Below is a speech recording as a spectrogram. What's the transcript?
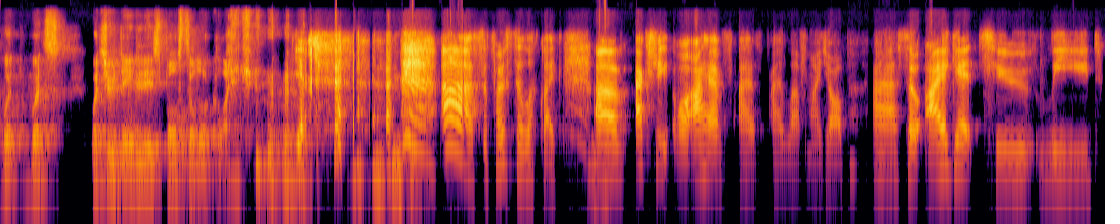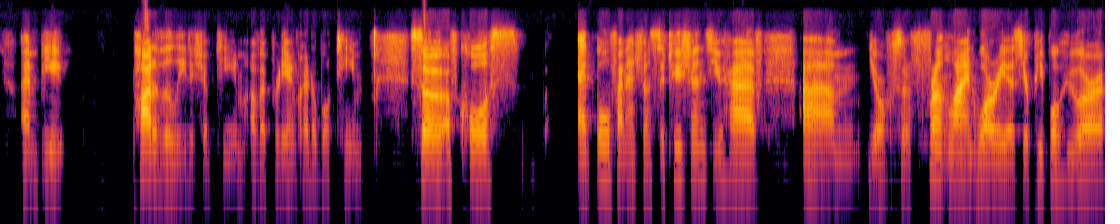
what what's what's your day to day supposed to look like? yeah, ah, supposed to look like. Mm-hmm. Um, actually, well, I have I, I love my job, uh, so I get to lead and be part of the leadership team of a pretty incredible team. So of course, at all financial institutions, you have um, your sort of frontline warriors, your people who are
